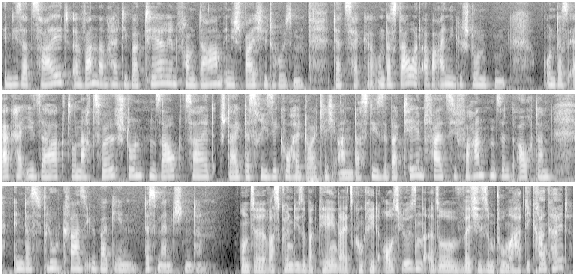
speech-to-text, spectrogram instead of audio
in dieser Zeit äh, wandern halt die Bakterien vom Darm in die Speicheldrüsen der Zecke. Und das dauert aber einige Stunden. Und das RKI sagt, so nach zwölf Stunden Saugzeit steigt das Risiko halt deutlich an, dass diese Bakterien, falls sie vorhanden sind, auch dann in das Blut quasi übergehen des Menschen dann. Und äh, was können diese Bakterien da jetzt konkret auslösen? Also welche Symptome hat die Krankheit?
